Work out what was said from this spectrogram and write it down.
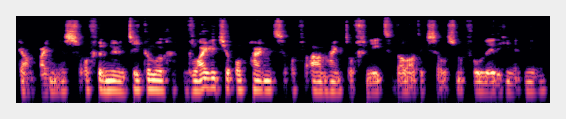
campagnes. Of er nu een tricolor vlaggetje ophangt of aanhangt of niet, dat laat ik zelfs nog volledig in het midden.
